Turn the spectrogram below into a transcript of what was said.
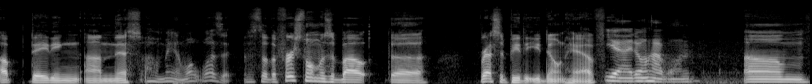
updating on this. Oh man, what was it? So the first one was about the recipe that you don't have. Yeah, I don't have one. Um,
